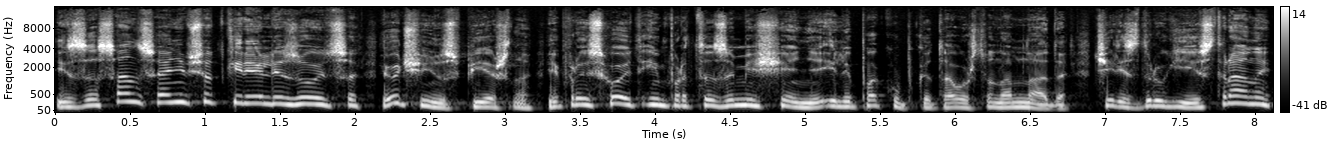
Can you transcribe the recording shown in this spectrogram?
из-за санкций, они все-таки реализуются и очень успешно. И происходит импортозамещение или покупка того, что нам надо, через другие страны,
